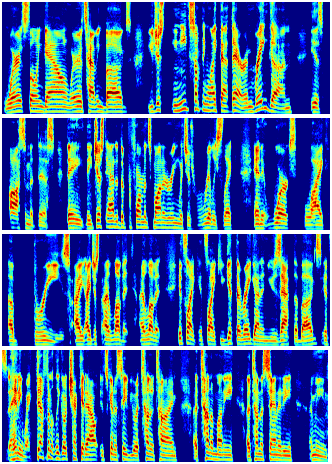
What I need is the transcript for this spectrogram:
where it's slowing down, where it's having bugs. You just you need something like that there. And Raygun is awesome at this. They they just added the performance monitoring, which is really slick, and it works like a breeze. I, I just I love it. I love it. It's like it's like you get the ray gun and you zap the bugs. It's anyway, definitely go check it out. It's going to save you a ton of time, a ton of money, a ton of sanity. I mean,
